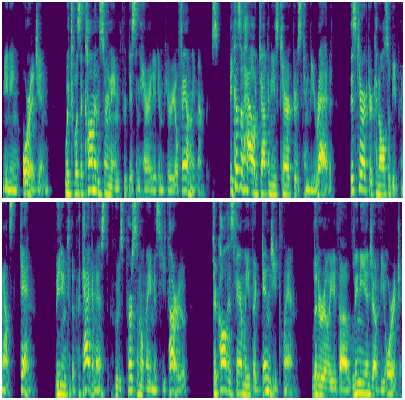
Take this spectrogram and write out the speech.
meaning origin, which was a common surname for disinherited imperial family members. Because of how Japanese characters can be read, this character can also be pronounced Gen, leading to the protagonist, whose personal name is Hikaru, to call his family the Genji clan, literally the lineage of the origin.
